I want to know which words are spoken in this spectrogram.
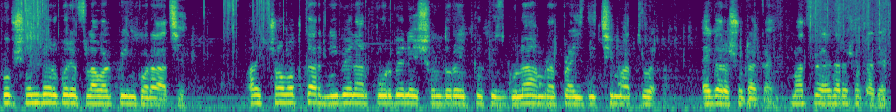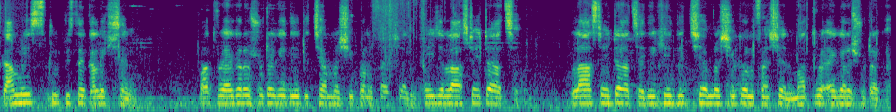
খুব সুন্দর করে ফ্লাওয়ার প্রিন্ট করা আছে। অনেক চমৎকার নিবেন আর পরবেন এই সুন্দর এই টু পিসগুলো আমরা প্রাইস দিচ্ছি মাত্র এগারোশো টাকায়, মাত্র এগারোশো টাকায়। কামিজ টু পিসের কালেকশন মাত্র এগারোশো টাকায় দিয়ে দিচ্ছি আমরা শিপন ফ্যাশন এই যে লাস্ট এটা আছে। লাস্ট এটা আছে, দেখিয়ে দিচ্ছি আমরা শিপন ফ্যাশন মাত্র এগারোশো টাকা।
